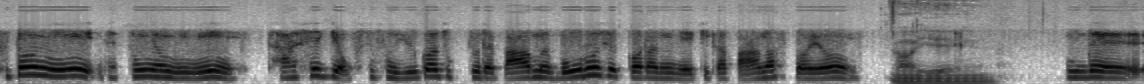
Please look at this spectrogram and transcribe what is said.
그동이 대통령님이 자식이 없어서 유가족들의 마음을 모르실 거라는 얘기가 많았어요. 아, 예. 근데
